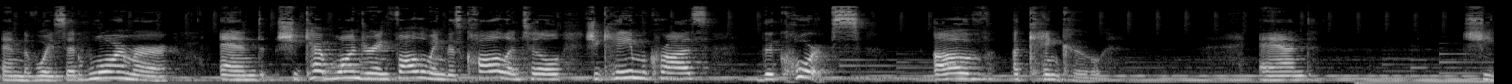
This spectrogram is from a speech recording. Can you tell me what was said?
And the voice said, Warmer. And she kept wandering, following this call until she came across the corpse of a Kenku. And she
